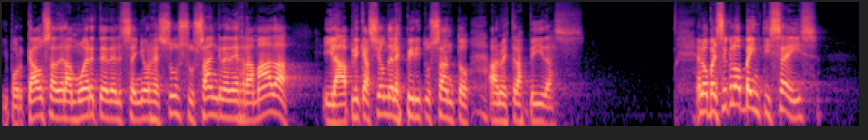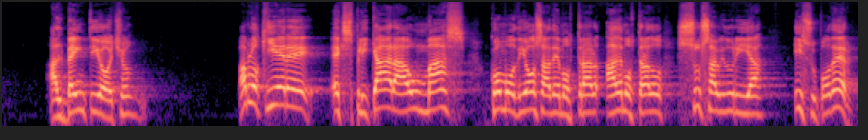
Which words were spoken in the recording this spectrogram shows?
y por causa de la muerte del Señor Jesús, su sangre derramada y la aplicación del Espíritu Santo a nuestras vidas. En los versículos 26 al 28, Pablo quiere explicar aún más cómo Dios ha demostrado, ha demostrado su sabiduría y su poder.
